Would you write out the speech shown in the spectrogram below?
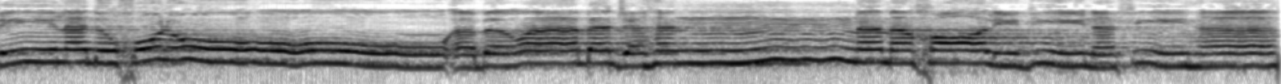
قيل ادخلوا أبواب جهنم خالدين فيها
